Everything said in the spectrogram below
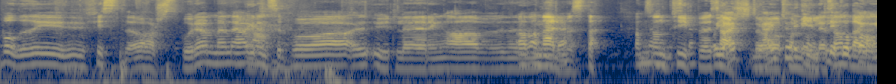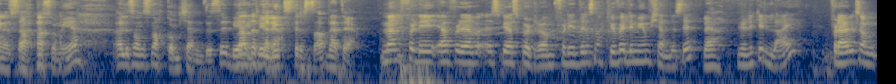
både i fiste- og hasjsporet. Men jeg har grenser på utlevering av, Av andre. nærmeste. Av Sånn nærmeste. type Og jeg, kjæreste jeg og tør familie. egentlig Sånn, ikke der å går grensa. baksnakke så mye. Eller sånn snakke om kjendiser. Vi er egentlig litt stressa. Det tør jeg. Men fordi, ja, fordi jeg skulle jeg spørre dere om Fordi dere snakker jo veldig mye om kjendiser. Ja. Blir dere ikke lei? For det er jo liksom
